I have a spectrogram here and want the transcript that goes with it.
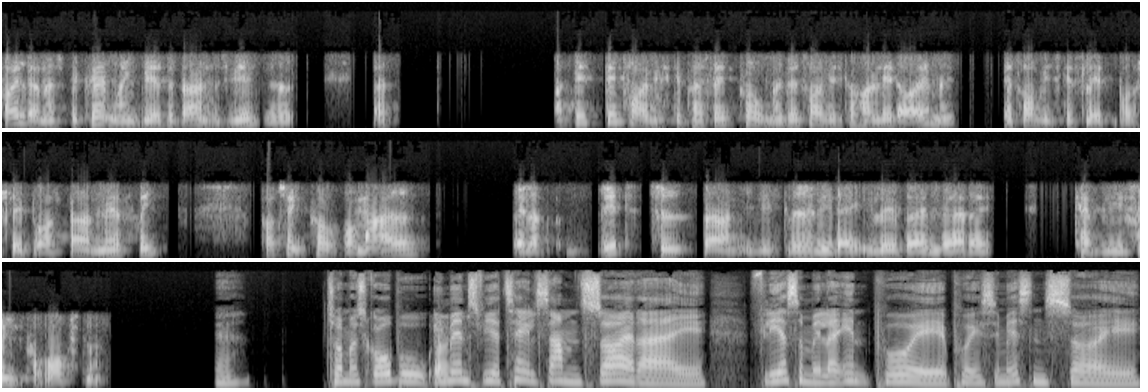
forældrenes bekymring bliver til børnenes virkelighed. Og, det, det tror jeg, vi skal passe lidt på med. Det tror jeg, vi skal holde lidt øje med. Jeg tror, vi skal slippe, slippe vores børn mere fri. Prøv at tænke på, hvor meget eller lidt tid børn i virkeligheden i dag, i løbet af en hverdag, kan blive fri for voksne. Ja. Thomas Skovbo, ja. imens vi har talt sammen, så er der øh, flere, som melder ind på, øh, på sms'en, så, øh,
